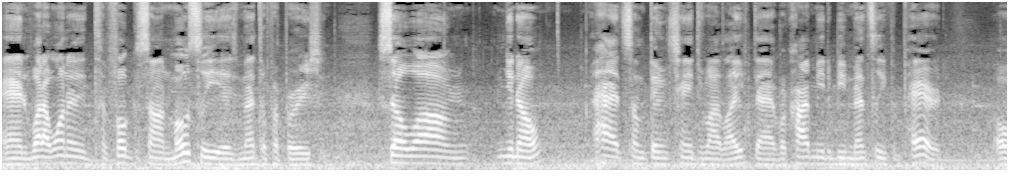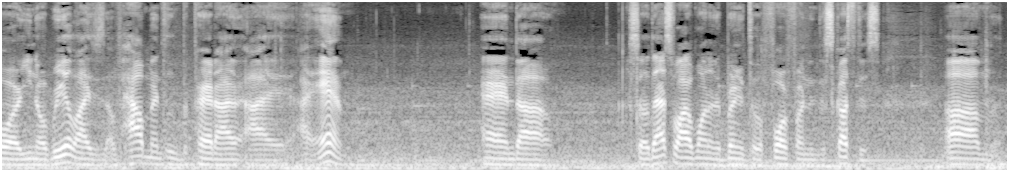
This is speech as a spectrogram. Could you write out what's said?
and what I wanted to focus on mostly is mental preparation. So, um, you know, I had some things change in my life that required me to be mentally prepared, or you know, realize of how mentally prepared I I, I am, and uh, so that's why I wanted to bring it to the forefront and discuss this. Um,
